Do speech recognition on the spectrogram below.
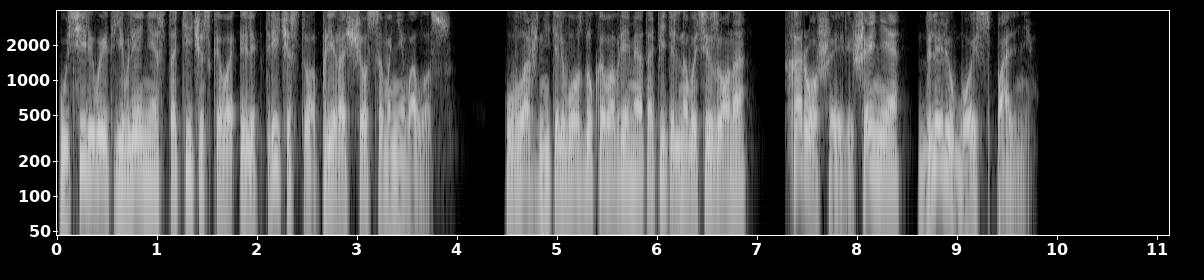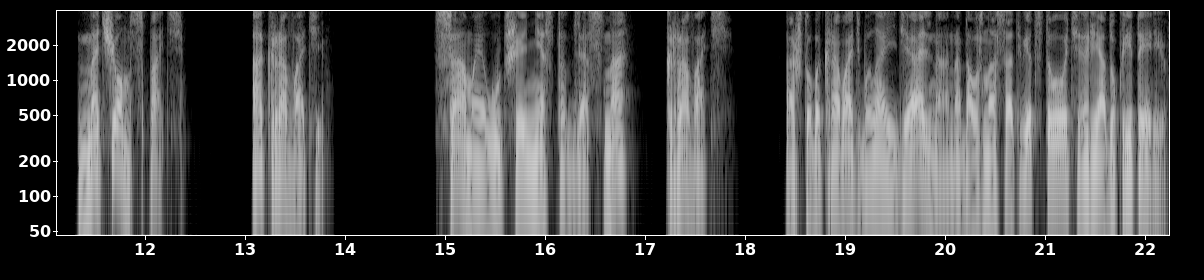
усиливает явление статического электричества при расчесывании волос. Увлажнитель воздуха во время отопительного сезона – хорошее решение для любой спальни. На чем спать? О кровати. Самое лучшее место для сна – кровать. А чтобы кровать была идеальна, она должна соответствовать ряду критериев.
